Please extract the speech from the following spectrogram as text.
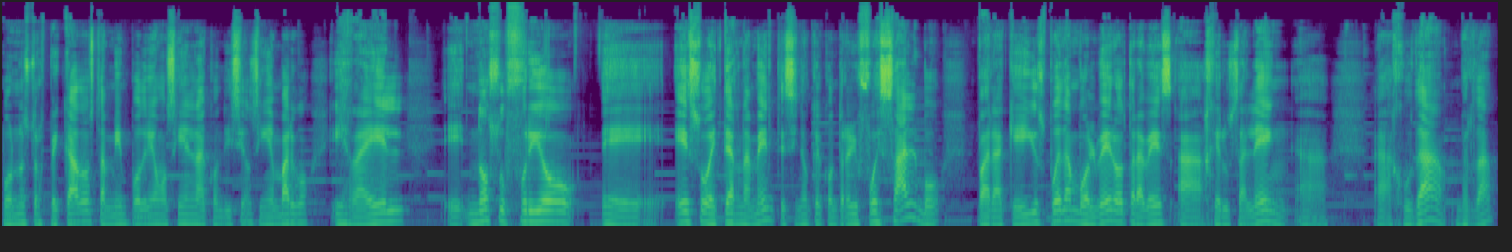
por nuestros pecados, también podríamos ir en la condición. Sin embargo, Israel eh, no sufrió eh, eso eternamente, sino que al contrario fue salvo para que ellos puedan volver otra vez a Jerusalén, a, a Judá, ¿verdad?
